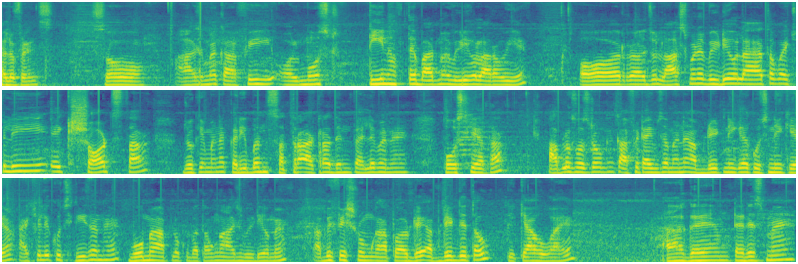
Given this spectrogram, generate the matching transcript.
हेलो फ्रेंड्स सो आज मैं काफ़ी ऑलमोस्ट तीन हफ़्ते बाद मैं वीडियो ला रहा हूँ ये। और जो लास्ट मैंने वीडियो लाया था वो एक्चुअली एक शॉर्ट्स था, जो कि मैंने करीबन 17-18 दिन पहले मैंने पोस्ट किया था। आप लोग सोच रहे हो कि काफ़ी टाइम से मैंने अपडेट नहीं किया, कुछ नहीं किया। एक्चुअली कुछ रीज़न है, वो मैं आप लोग को बताऊँगा आज वीडियो में। अभी फ़िश रूम का आप अपडेट देता हूँ कि क्या हुआ है। आ गए हम टेरेस में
